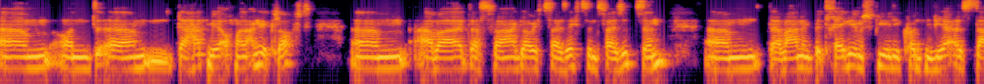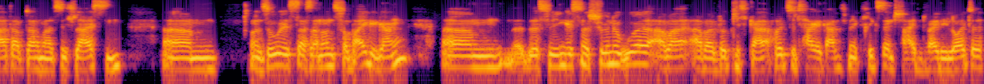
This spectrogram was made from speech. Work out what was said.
Ähm, und ähm, da hatten wir auch mal angeklopft. Ähm, aber das war, glaube ich, 2016, 2017. Ähm, da waren Beträge im Spiel, die konnten wir als Startup damals nicht leisten. Ähm, und so ist das an uns vorbeigegangen. Ähm, deswegen ist eine schöne Uhr, aber, aber wirklich gar, heutzutage gar nicht mehr kriegsentscheidend, weil die Leute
